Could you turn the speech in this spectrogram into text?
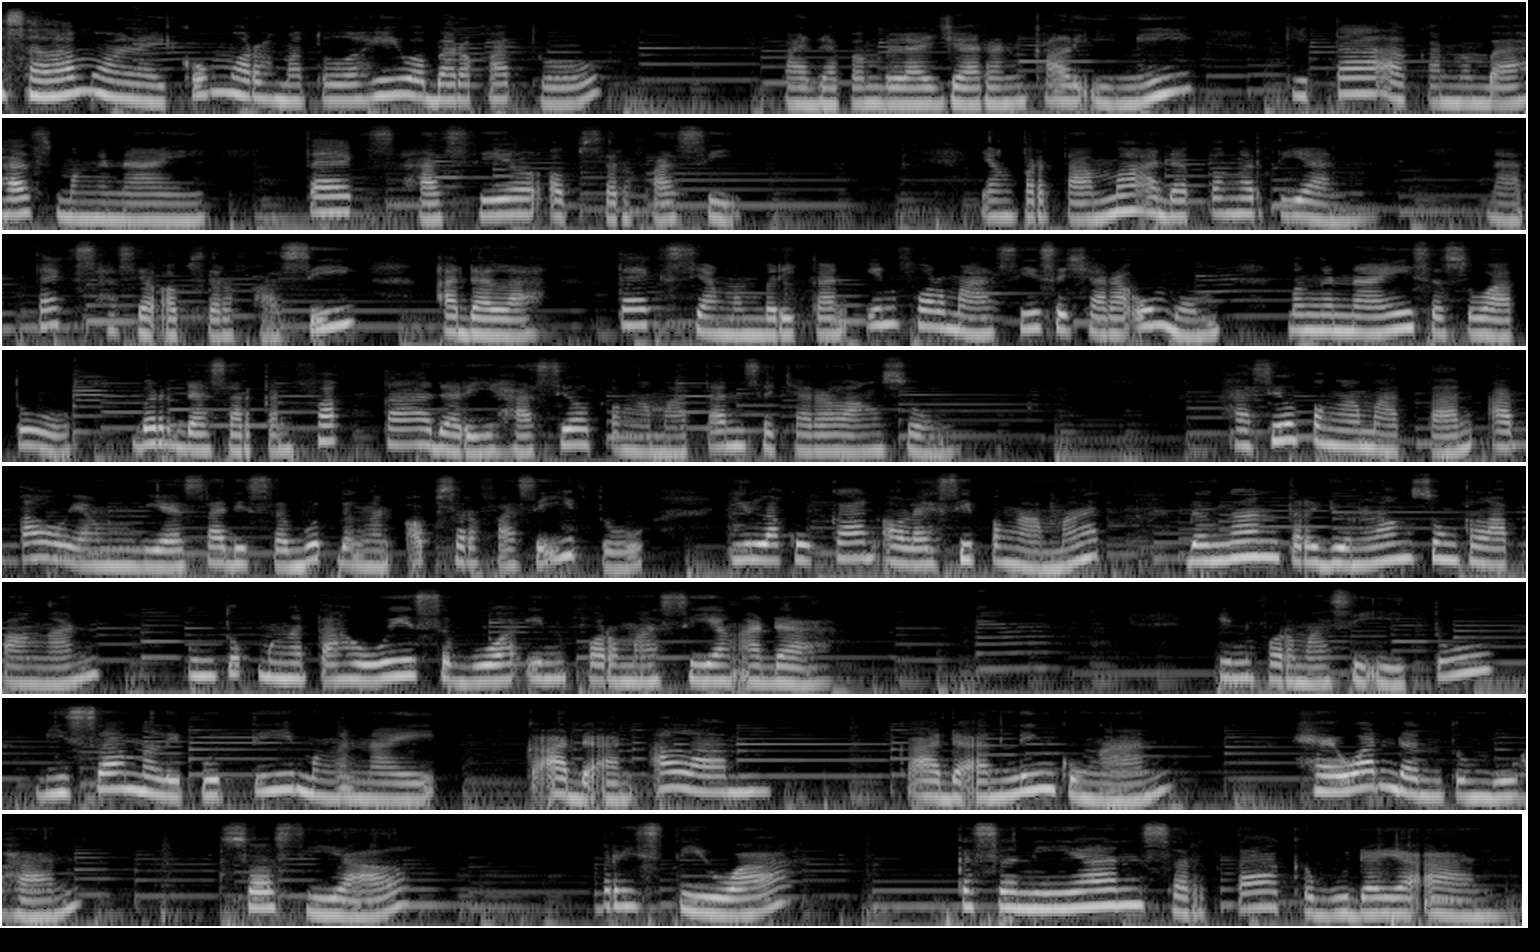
Assalamualaikum warahmatullahi wabarakatuh. Pada pembelajaran kali ini, kita akan membahas mengenai teks hasil observasi. Yang pertama ada pengertian. Nah, teks hasil observasi adalah teks yang memberikan informasi secara umum mengenai sesuatu berdasarkan fakta dari hasil pengamatan secara langsung. Hasil pengamatan atau yang biasa disebut dengan observasi itu dilakukan oleh si pengamat dengan terjun langsung ke lapangan untuk mengetahui sebuah informasi yang ada. Informasi itu bisa meliputi mengenai keadaan alam, keadaan lingkungan, hewan dan tumbuhan, sosial, peristiwa, kesenian, serta kebudayaan.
